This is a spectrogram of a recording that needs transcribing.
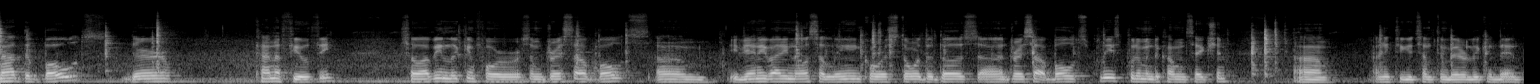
Now the bolts, they're kind of filthy. So I've been looking for some dress out bolts. Um, if anybody knows a link or a store that does uh, dress out bolts, please put them in the comment section. Um, I need to get something better looking than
